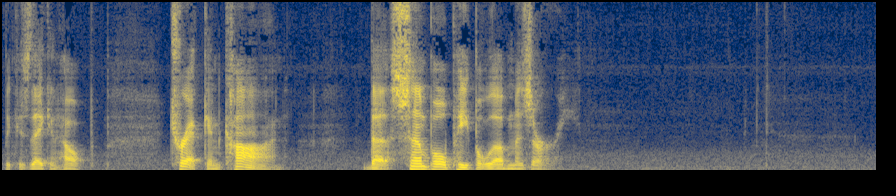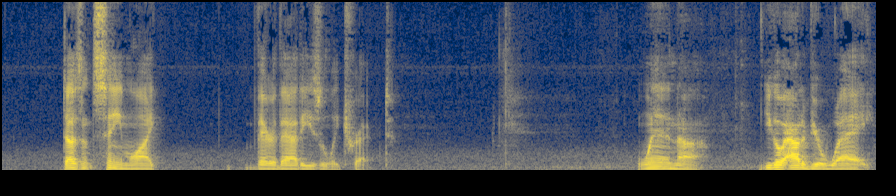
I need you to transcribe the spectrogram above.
because they can help trick and con the simple people of Missouri. Doesn't seem like they're that easily tricked. When uh, you go out of your way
